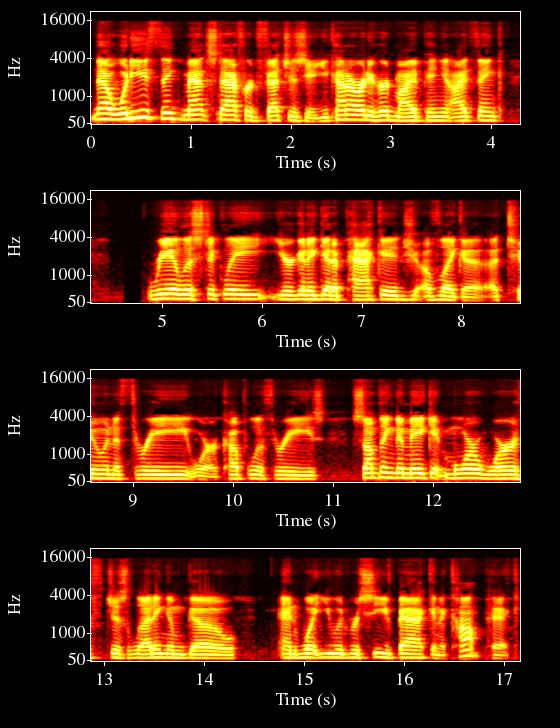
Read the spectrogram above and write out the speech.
Now, what do you think Matt Stafford fetches you? You kind of already heard my opinion. I think realistically, you're going to get a package of like a, a two and a three or a couple of threes, something to make it more worth just letting him go and what you would receive back in a comp pick.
